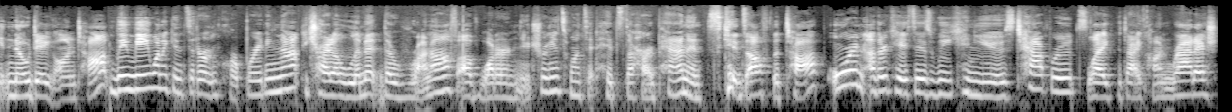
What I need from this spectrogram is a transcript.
no dig on top. We may want to consider incorporating that to try to limit the runoff of water and nutrients once it hits the hard pan and skids off the top. Or in other cases, we can use tap roots like the daikon radish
